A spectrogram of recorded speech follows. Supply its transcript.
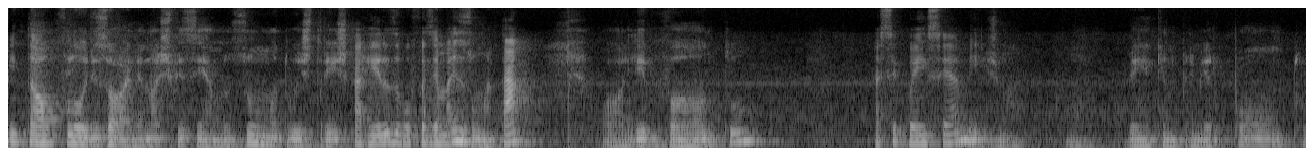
Então, flores, olha, nós fizemos uma, duas, três carreiras, eu vou fazer mais uma, tá? Ó, levanto, a sequência é a mesma. Ó, vem aqui no primeiro ponto.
